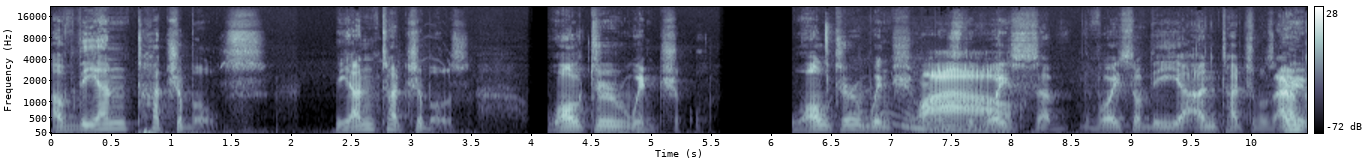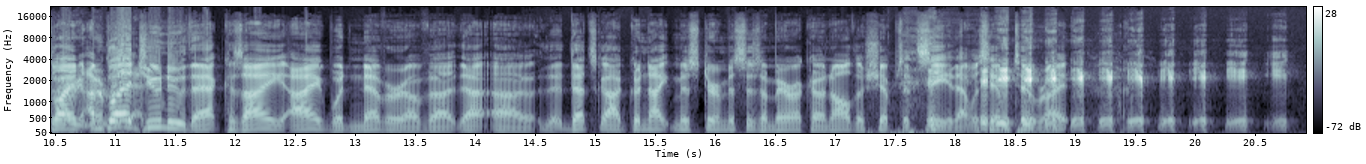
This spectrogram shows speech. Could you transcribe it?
of The Untouchables. The Untouchables. Walter Winchell. Walter Winchell Wow. was the voice of the voice of the uh, Untouchables. I I'm re- glad. I'm glad that. you knew that because I, I would never have. Uh, uh, uh, that's uh, good night, Mister and Mrs. America, and all the ships at sea. That was him too, right?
